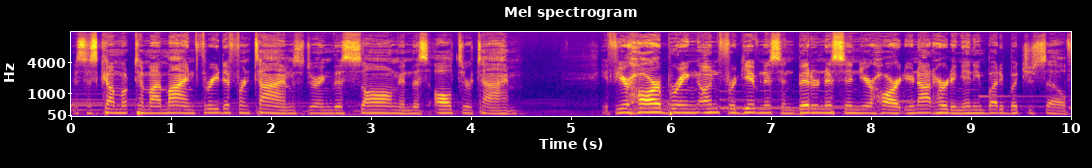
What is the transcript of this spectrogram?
This has come up to my mind three different times during this song and this altar time. If you're harboring unforgiveness and bitterness in your heart, you're not hurting anybody but yourself.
